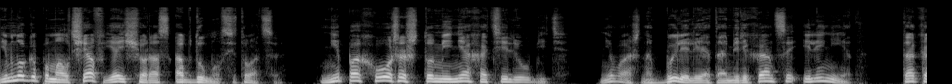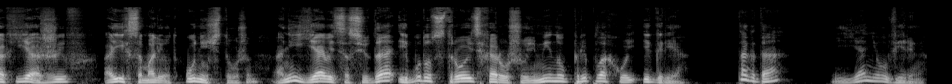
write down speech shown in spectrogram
Немного помолчав, я еще раз обдумал ситуацию. Не похоже, что меня хотели убить. Неважно, были ли это американцы или нет. Так как я жив, а их самолет уничтожен, они явятся сюда и будут строить хорошую мину при плохой игре. Тогда я не уверен,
